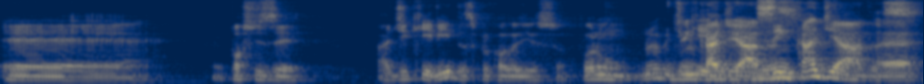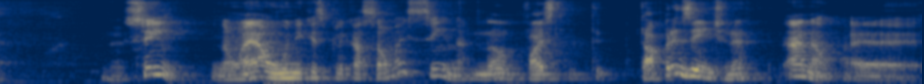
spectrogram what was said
é, posso dizer, adquiridas por causa disso. Foram não é adquiridas, Desencadeadas. Desencadeadas. É. Sim, não é a única explicação, mas sim, né? Não, faz, tá presente, né? Ah, não. É,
